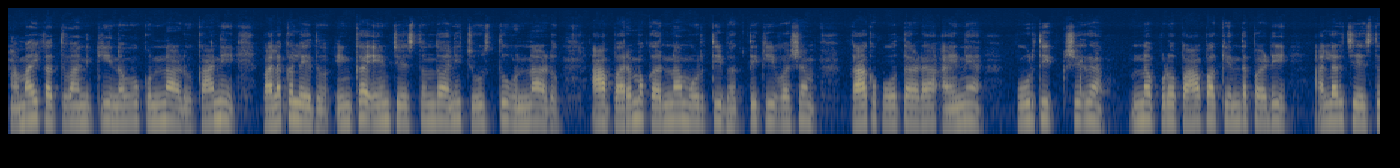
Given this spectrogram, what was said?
అమాయకత్వానికి నవ్వుకున్నాడు కానీ పలకలేదు. ఇంకా ఏం చేస్తుందో అని చూస్తూ ఉన్నాడు. ఆ పరమ కరుణామూర్తి భక్తికి వశం కాకపోతాడా? ఆయన పూర్తిక్షగా ఉన్నప్పుడు పాప కిందపడి అల్లరి చేస్తూ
